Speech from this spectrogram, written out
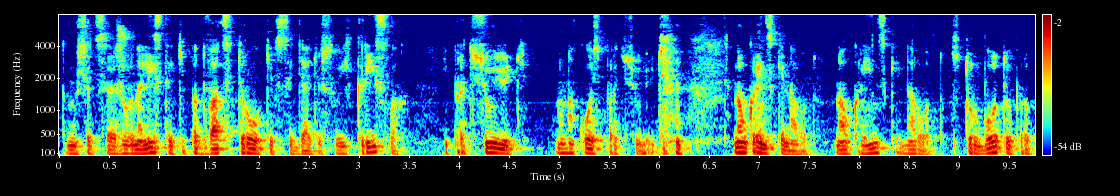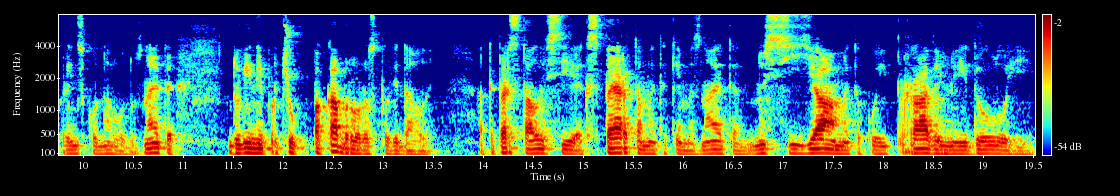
Тому що це журналісти, які по 20 років сидять у своїх кріслах і працюють, ну на когось працюють, на український народ, на український народ, з турботою про українського народу. Знаєте, до війни про Чупакабру розповідали, а тепер стали всі експертами такими, знаєте, носіями такої правильної ідеології.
